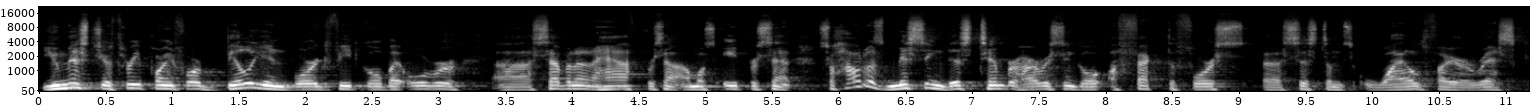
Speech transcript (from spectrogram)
You missed your 3.4 billion board feet goal by over uh, 7.5%, almost 8%. So how does missing this timber harvesting goal affect the forest uh, system's wildfire risk?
